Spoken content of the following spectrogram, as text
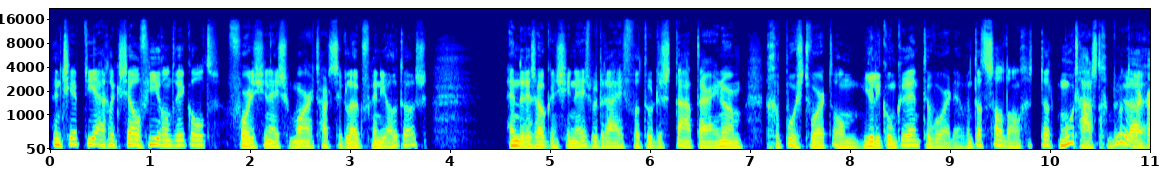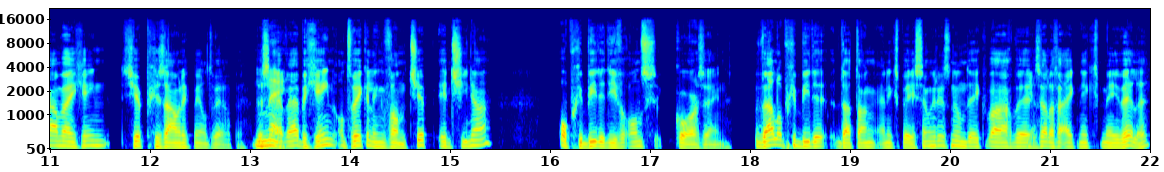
een chip die eigenlijk zelf hier ontwikkelt voor de Chinese markt. Hartstikke leuk voor in die auto's. En er is ook een Chinees bedrijf wat door de staat daar enorm gepusht wordt om jullie concurrent te worden. Want dat zal dan, dat moet haast gebeuren. Maar daar gaan wij geen chip gezamenlijk mee ontwerpen. Dus nee. we hebben geen ontwikkeling van chip in China op gebieden die voor ons core zijn. Wel op gebieden dat dan NXP Semiconductors noemde ik, waar we zelf eigenlijk niks mee willen.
